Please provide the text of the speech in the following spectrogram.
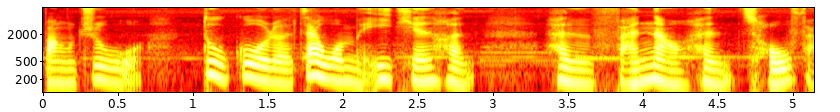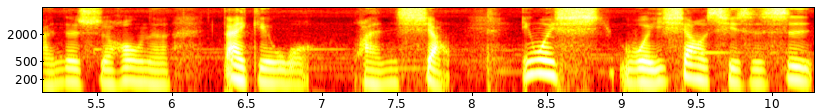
帮助我。度过了，在我每一天很很烦恼、很愁烦的时候呢，带给我欢笑，因为微笑其实是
